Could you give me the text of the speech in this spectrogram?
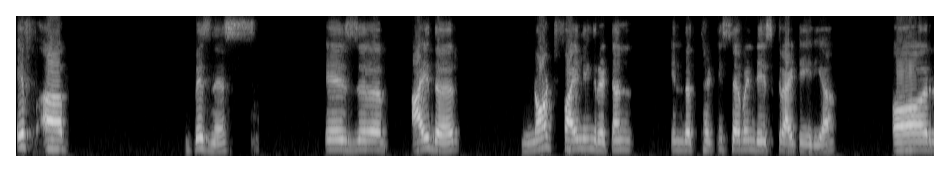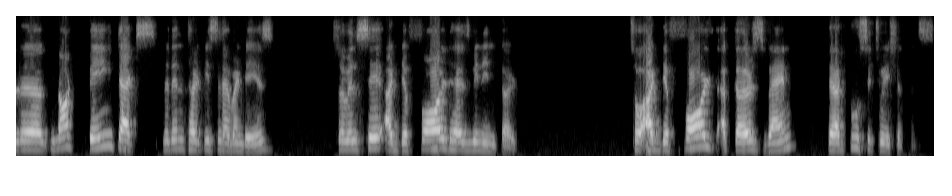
if a business is uh, either not filing return in the 37 days criteria or uh, not paying tax within 37 days. So we'll say a default has been incurred. So a default occurs when there are two situations.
